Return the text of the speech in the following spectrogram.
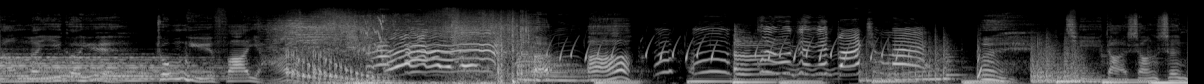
等了一个月终于发芽了！啊啊！嗯伤身，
